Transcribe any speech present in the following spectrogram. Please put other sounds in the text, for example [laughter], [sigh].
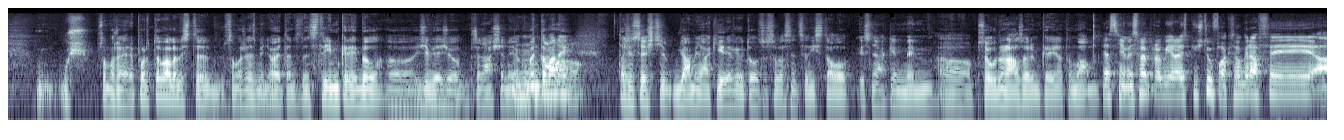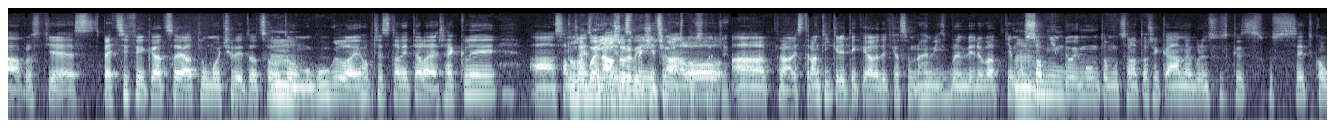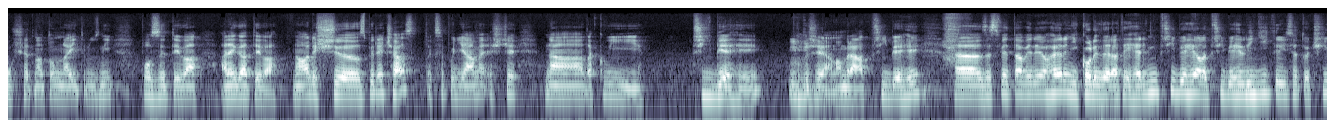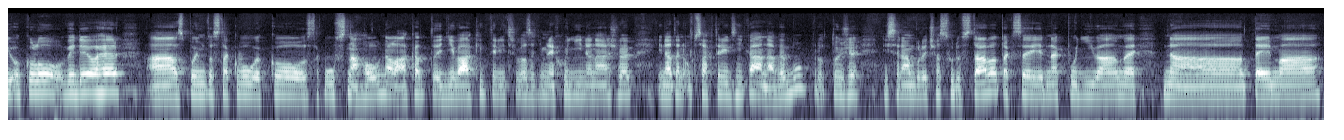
už samozřejmě reportovali, vy jste samozřejmě zmiňovali ten, ten stream, který byl eh, živě že, jo, přenášený a komentovaný. ano, ano. Takže si ještě uděláme nějaký review toho, co se vlastně celý stalo, i s nějakým mým uh, pseudonázorem, který na to mám. Jasně, my jsme probírali spíš tu faktografii a prostě specifikace a tlumočili to, co hmm. o tom Google a jeho představitelé řekli. A samozřejmě bude zmínili názorovější část málo a právě stran té kritiky, ale teďka se mnohem víc budeme věnovat těm hmm. osobním dojmům, tomu, co na to říkáme, budeme zkusit, zkusit koušet na tom najít různý pozitiva a negativa. No a když eh, zbyde čas, tak se podíváme ještě na takový příběhy, Mhm. protože já mám rád příběhy eh, ze světa videoher, nikoli teda ty herní příběhy, ale příběhy lidí, kteří se točí okolo videoher a spojím to s takovou, jako, s takovou snahou nalákat diváky, kteří třeba zatím nechodí na náš web, i na ten obsah, který vzniká na webu, protože když se nám bude času dostávat, tak se jednak podíváme na téma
